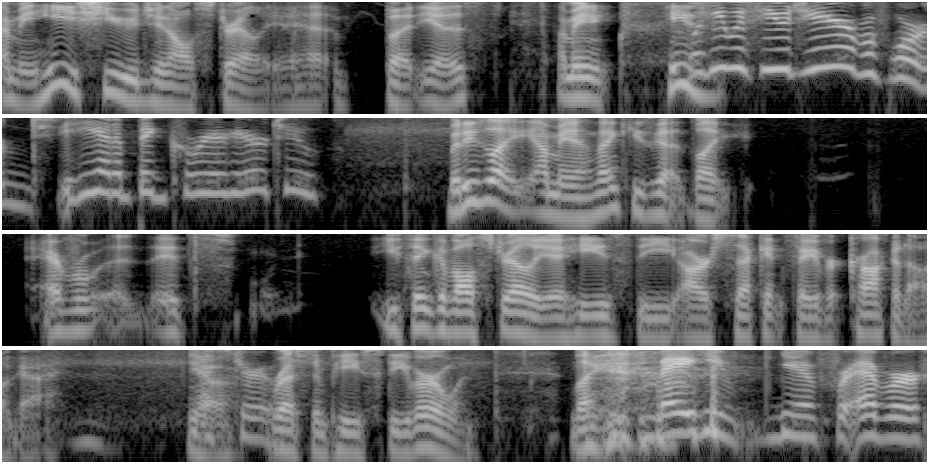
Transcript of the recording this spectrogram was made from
I mean, he's huge in Australia, but yeah, this. I mean, he's well, he was huge here before. He had a big career here too. But he's like, I mean, I think he's got like every. It's you think of Australia, he's the our second favorite crocodile guy. You That's know, true. Rest in peace, Steve Irwin. Like, May he, you know, forever.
